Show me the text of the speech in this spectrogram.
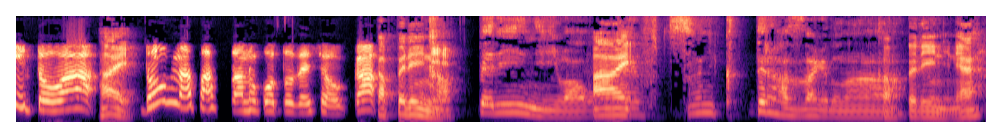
リーニとは、はいどんなパスタのことでしょうか？カッペリーニ。カッペリーニははい俺普通に食ってるはずだけどカッな。ペリーニね。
